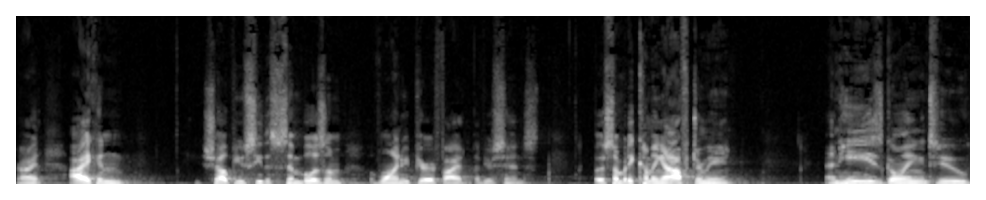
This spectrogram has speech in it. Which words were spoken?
Right? I can help you see the symbolism of wanting to be purified of your sins. But there's somebody coming after me, and he's going to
